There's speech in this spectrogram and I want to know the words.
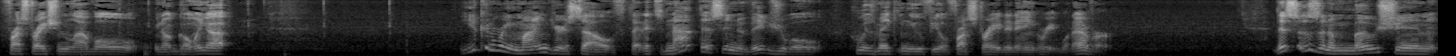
frustration level, you know, going up you can remind yourself that it's not this individual who is making you feel frustrated, angry, whatever. This is an emotion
